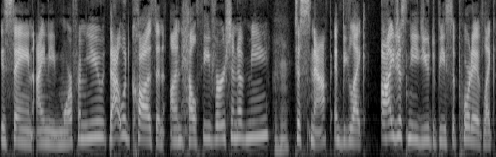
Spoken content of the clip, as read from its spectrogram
is saying, I need more from you. That would cause an unhealthy version of me mm-hmm. to snap and be like, I just need you to be supportive. Like,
